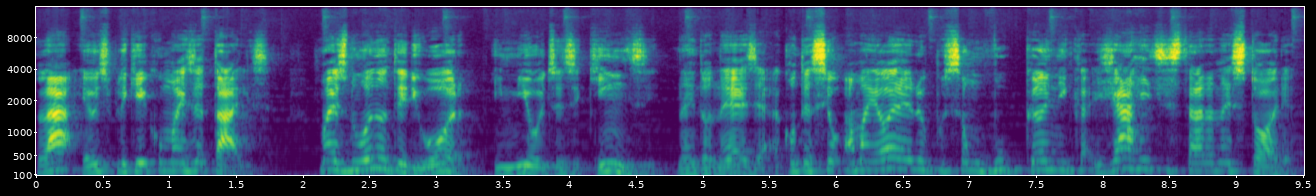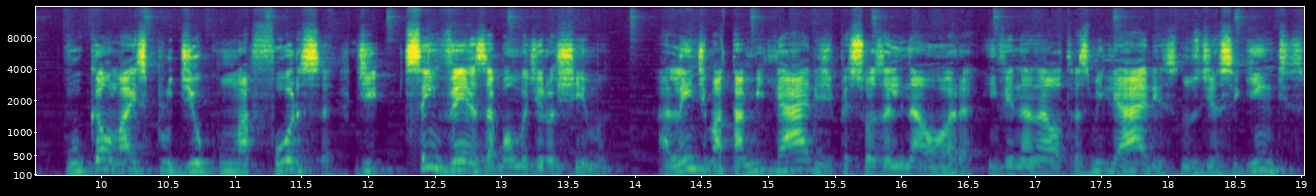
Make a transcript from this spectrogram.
Lá eu expliquei com mais detalhes. Mas no ano anterior, em 1815, na Indonésia, aconteceu a maior erupção vulcânica já registrada na história. O vulcão lá explodiu com uma força de 100 vezes a bomba de Hiroshima além de matar milhares de pessoas ali na hora e envenenar outras milhares nos dias seguintes,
